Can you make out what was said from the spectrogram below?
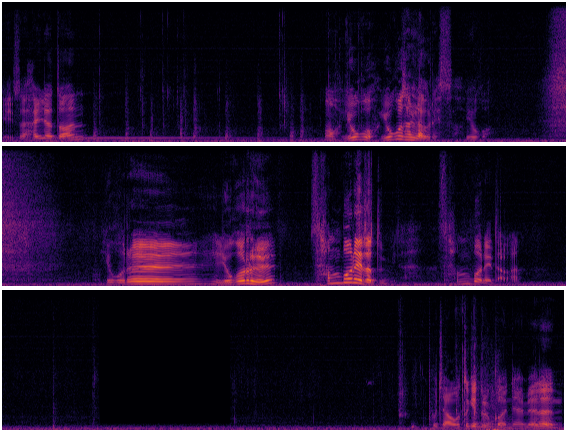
여기서 하려던 어 요거 요거 살라 그랬어 요거. 요거를 요거를 3번에다 둡니다 3번에다가 보자. 어떻게 둘 거냐면은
